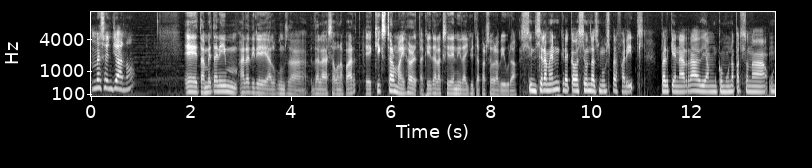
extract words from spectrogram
més enllà, no? Eh, també tenim, ara diré alguns de, de la segona part, eh, Kickstart My Heart, aquell de l'accident i la lluita per sobreviure. Sincerament, crec que va ser un dels meus preferits, perquè narra, diguem, com una persona, un,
